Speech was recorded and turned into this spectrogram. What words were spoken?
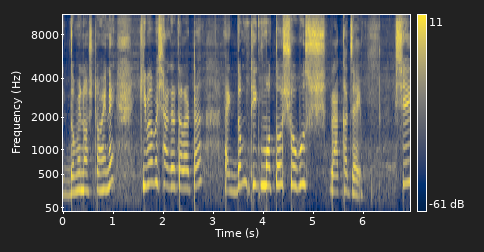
একদমই নষ্ট হয় নাই কীভাবে শাকের কালারটা একদম ঠিক মতো সবুজ রাখা যায়, সেই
